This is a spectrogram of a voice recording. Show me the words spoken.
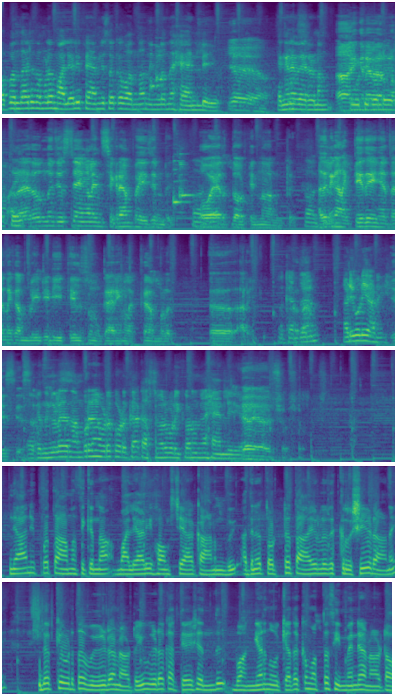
അപ്പൊ എന്തായാലും നമ്മളെ മലയാളി ഫാമിലീസ് ഒക്കെ വന്നാൽ നിങ്ങളൊന്ന് ഹാൻഡിൽ ചെയ്യും. എങ്ങനെ വരണം? ആ, ഇങ്ങനെ കൂട്ടിക്കൊണ്ട് വരണം. എടുത്ത് അതായത് ഒന്ന് ജസ്റ്റ് ഞങ്ങൾ ഇൻസ്റ്റഗ്രാം പേജ് ഉണ്ട്. ഓയർ ഡോട്ട് എന്ന് പറഞ്ഞിട്ട്. അതിൽ കണക്ട് ചെയ്ത് കഴിഞ്ഞാൽ തന്നെ കംപ്ലീറ്റ് ഡീറ്റെയിൽസും കാര്യങ്ങളൊക്കെ നമ്മൾ അറിയിക്കും. ഓക്കെ എന്തായാലും അടിപൊളിയാണ്. യെസ് യെസ് ഓക്കെ നിങ്ങളെ നമ്പർ ഞാൻ ഇവിടെ കൊടുക്കാം. കസ്റ്റമർ വിളിക്കണം ഞാൻ ഹാൻഡിൽ ചെയ്യാം. ഷുവർ ഷുവർ ഞാനിപ്പോൾ താമസിക്കുന്ന മലയാളി ഹോം സ്റ്റേ ആ കാണുന്നത്. അതിന്റെ തൊട്ട് താഴെയുള്ളൊരു കൃഷിയിടാണ്. ഇതൊക്കെ ഇവിടുത്തെ വീടാണ് കേട്ടോ. ഈ വീടൊക്കെ അത്യാവശ്യം എന്ത് ഭംഗിയാണ് നോക്കി അതൊക്കെ മൊത്തം സിമെന്റ് ആണ് കേട്ടോ.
